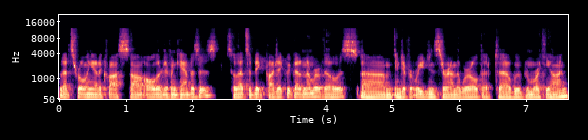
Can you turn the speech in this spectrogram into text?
That's rolling out across uh, all their different campuses. So that's a big project. We've got a number of those um, in different regions around the world that uh, we've been working on.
